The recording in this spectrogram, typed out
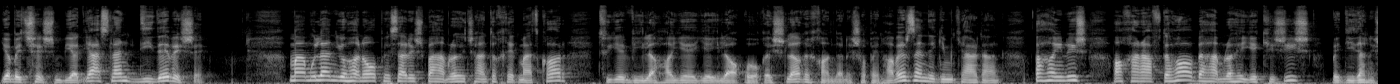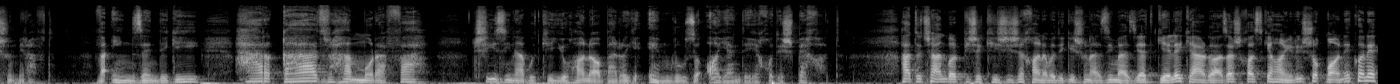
یا به چشم بیاد یا اصلا دیده بشه. معمولا یوهانا و پسرش به همراه چند تا خدمتکار توی ویلاهای ییلاق و قشلاق خاندان شوپنهاور زندگی می‌کردن. و هاینریش آخر هفته ها به همراه یک کشیش به دیدنشون می‌رفت. و این زندگی هر قدر هم مرفه چیزی نبود که یوهانا برای امروز و آینده خودش بخواد. حتی چند بار پیش کشیش خانوادگیشون از این وضعیت گله کرد و ازش خواست که هاینریش رو قانع کنه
